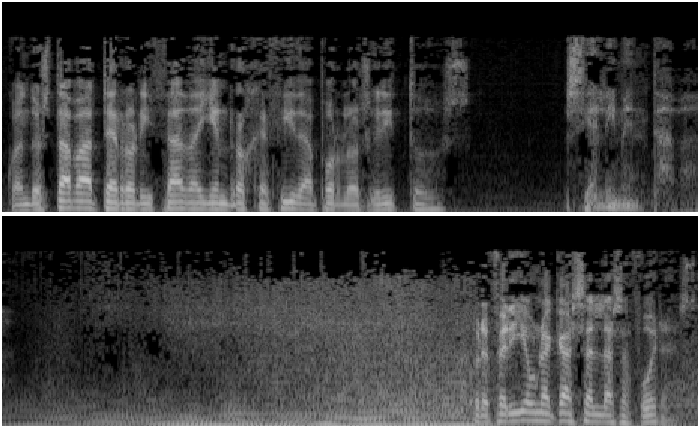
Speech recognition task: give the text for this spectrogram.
cuando estaba aterrorizada y enrojecida por los gritos, se alimentaba. Prefería una casa en las afueras,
